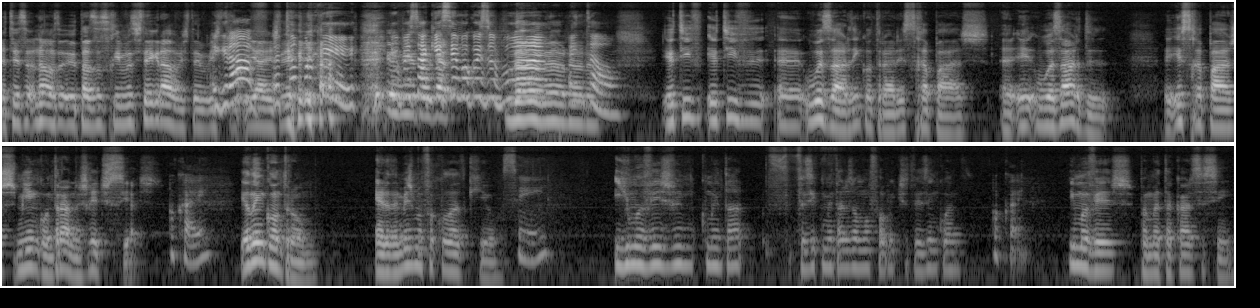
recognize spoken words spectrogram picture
Atenção, não, estás a se rir, mas isto é grave. Isto é, É isto- grave? yeah, isto- Então porquê? Eu Eu pensava que ia ser uma coisa boa. Não, não, não, então. Eu tive, eu tive eh, o azar de encontrar esse rapaz, eh, o azar de esse rapaz me encontrar nas redes sociais. Ok. Ele encontrou-me, era da mesma faculdade que eu, Sim. e uma vez veio-me comentar, fazia comentários homofóbicos de vez em quando. Ok. E uma vez, para me atacar, disse assim:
